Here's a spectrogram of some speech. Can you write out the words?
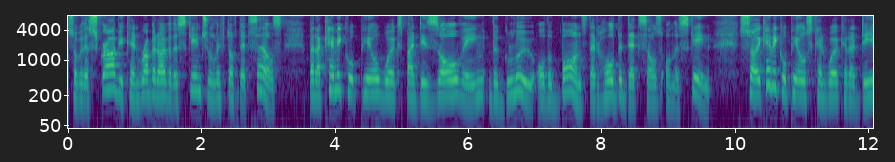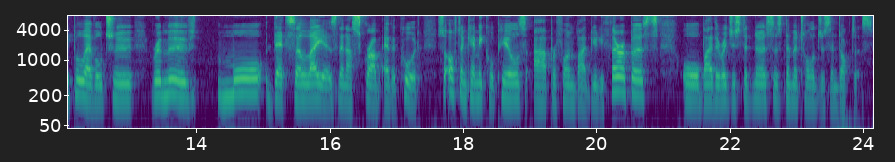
So with a scrub, you can rub it over the skin to lift off dead cells. But a chemical peel works by dissolving the glue or the bonds that hold the dead cells on the skin. So chemical peels can work at a deeper level to remove more dead cell layers than a scrub ever could. So often chemical peels are performed by beauty therapists or by the registered nurses, dermatologists, and doctors.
